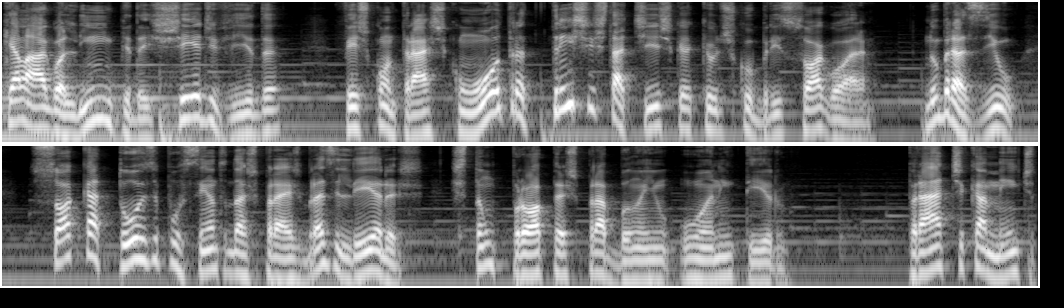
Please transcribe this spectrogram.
Aquela água límpida e cheia de vida fez contraste com outra triste estatística que eu descobri só agora. No Brasil, só 14% das praias brasileiras estão próprias para banho o ano inteiro. Praticamente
